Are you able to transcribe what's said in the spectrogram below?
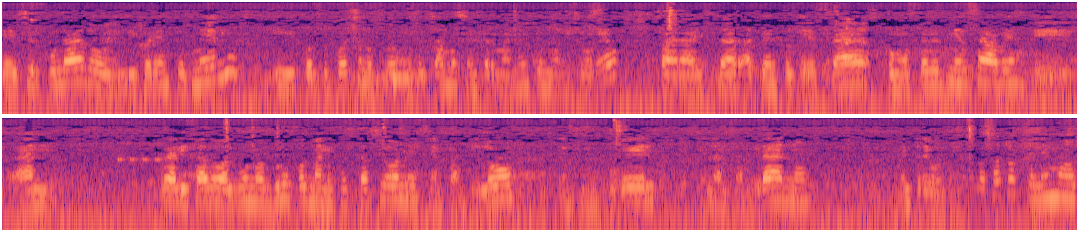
eh, circulado en diferentes medios y por supuesto nosotros estamos en permanente monitoreo para estar atentos. Está, como ustedes bien saben, eh, han realizado algunos grupos manifestaciones en Panteló, en Chimicubel, en Altamirano, entre otros. Nosotros tenemos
